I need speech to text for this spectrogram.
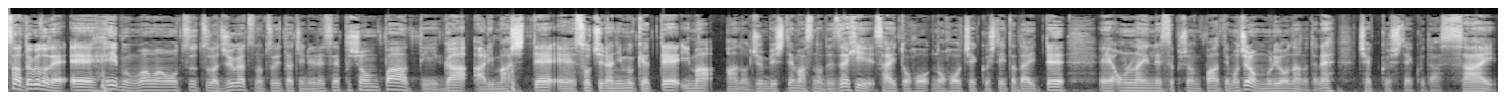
さあ、ということで、えー、ヘイブン11022は10月の1日にレセプションパーティーがありまして、えー、そちらに向けて今、あの、準備してますので、ぜひ、サイトの方チェックしていただいて、えー、オンラインレセプションパーティーもちろん無料なのでね、チェックしてください。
